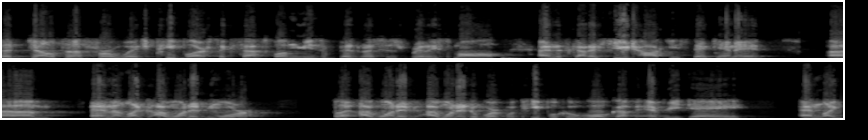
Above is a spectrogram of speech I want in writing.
The delta for which people are successful in music business is really small, and it's got a huge hockey stick in it. Um, and like, I wanted more. But I wanted, I wanted to work with people who woke up every day and like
